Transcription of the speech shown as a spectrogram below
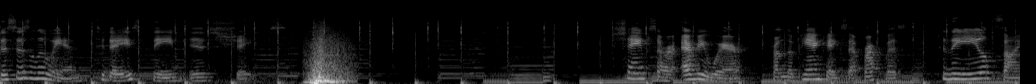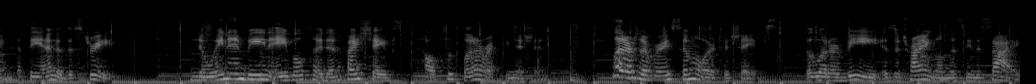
This is Luann. Today's theme is shapes. Shapes are everywhere, from the pancakes at breakfast to the yield sign at the end of the street. Knowing and being able to identify shapes helps with letter recognition. Letters are very similar to shapes. The letter V is a triangle missing a side.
